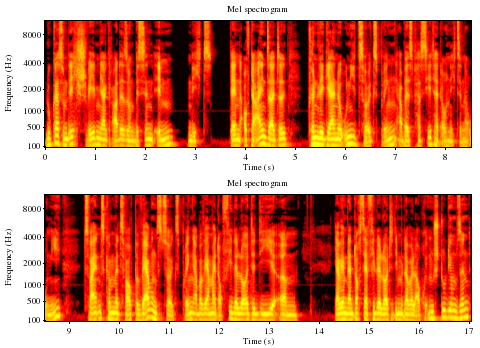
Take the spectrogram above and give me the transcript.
Lukas und ich schweben ja gerade so ein bisschen im Nichts. Denn auf der einen Seite können wir gerne Uni-Zeugs bringen, aber es passiert halt auch nichts in der Uni. Zweitens können wir zwar auch Bewerbungszeugs bringen, aber wir haben halt auch viele Leute, die, ähm, ja, wir haben dann doch sehr viele Leute, die mittlerweile auch im Studium sind.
